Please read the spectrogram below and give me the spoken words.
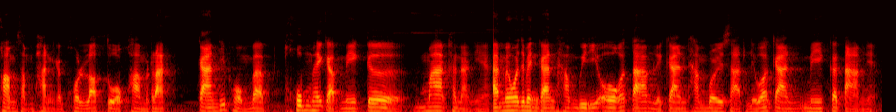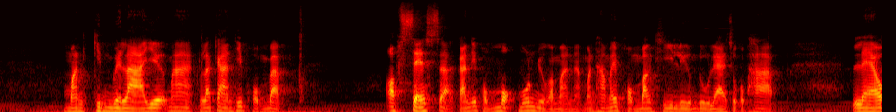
ความสัมพันธ์กับคนรอบตัวความรัก การที่ผมแบบทุ่มให้กับเมคเกอร์มากขนาดนี้ไม่ว่าจะเป็นการทำวิดีโอก็ตาม หรือการทำบริษัท หรือว่าการเมคก็ตามเนี่ยมันกินเวลาเยอะมาก และการที่ผมแบบ obsess อะการที่ผมหมกมุ่นอยู่กับมันอะมันทำให้ผมบางทีลืมดูแลสุขภาพ แล้ว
